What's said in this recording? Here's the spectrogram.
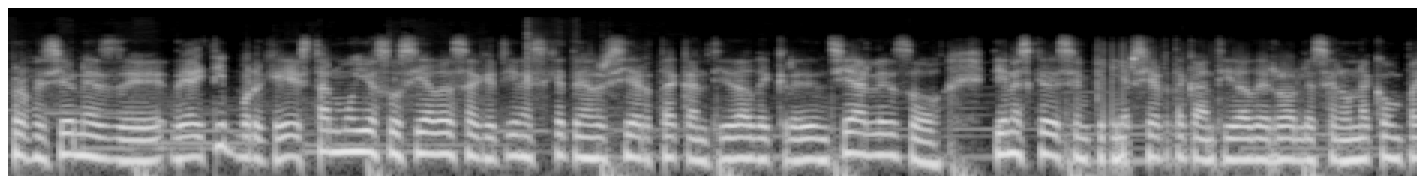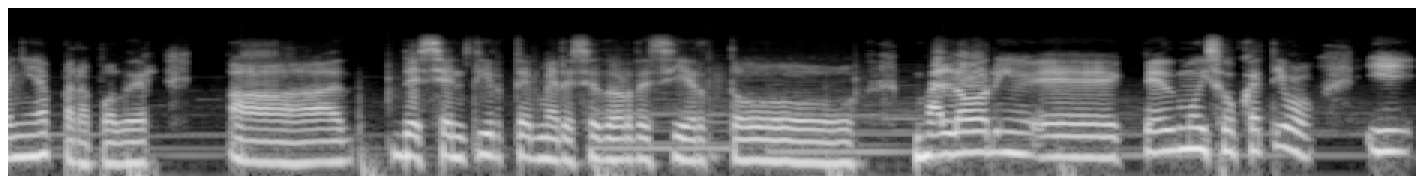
profesiones de, de, IT, porque están muy asociadas a que tienes que tener cierta cantidad de credenciales o tienes que desempeñar cierta cantidad de roles en una compañía para poder uh, de sentirte merecedor de cierto valor eh, que es muy subjetivo. Y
